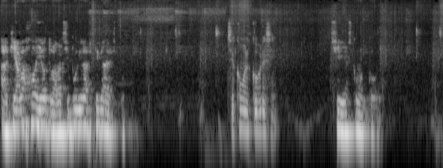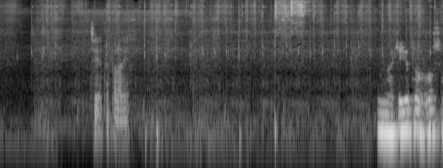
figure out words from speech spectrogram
Aquí abajo hay otro, a ver si pudieras picar este. Si es como el cobre, sí. Sí, es como el cobre. Sí, este es para la vía. Mm, Aquí hay otro rosa.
